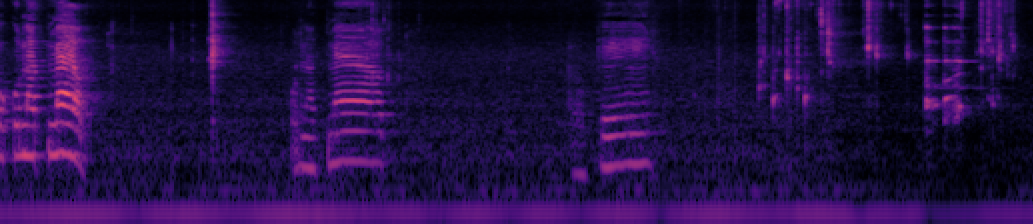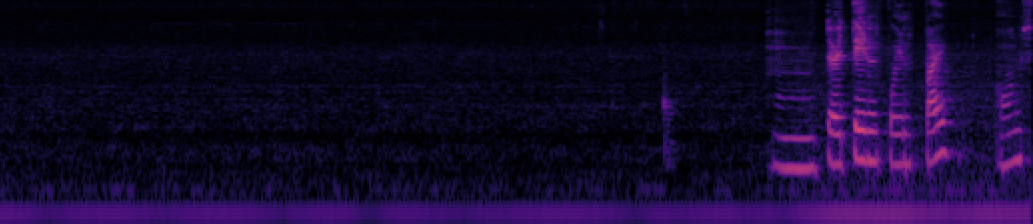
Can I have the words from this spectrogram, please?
coconut milk. Coconut milk. Okay. 13.5 ounce.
